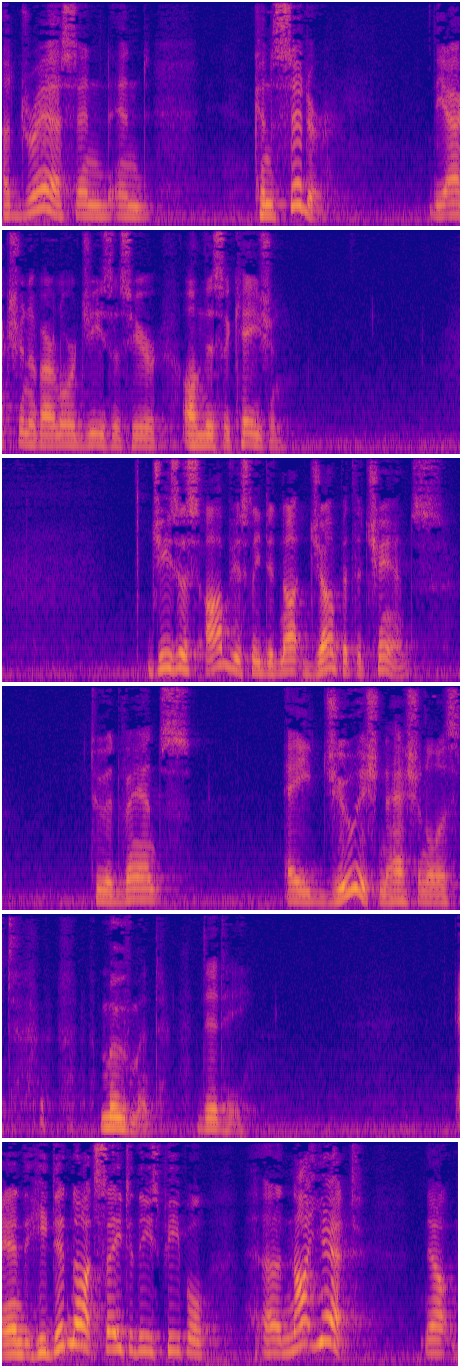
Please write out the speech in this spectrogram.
address and, and consider the action of our Lord Jesus here on this occasion. Jesus obviously did not jump at the chance to advance a Jewish nationalist movement, did he? And he did not say to these people, uh, not yet. Now,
